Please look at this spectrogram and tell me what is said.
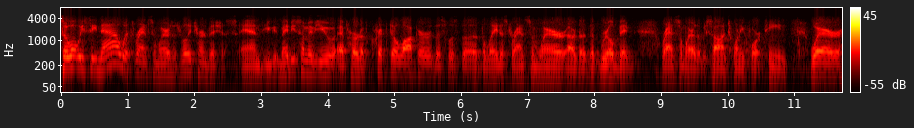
So what we see now with ransomware is it's really turned vicious. And maybe some of you have heard of CryptoLocker. This was the, the latest ransomware, or the, the real big ransomware that we saw in 2014, where uh,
